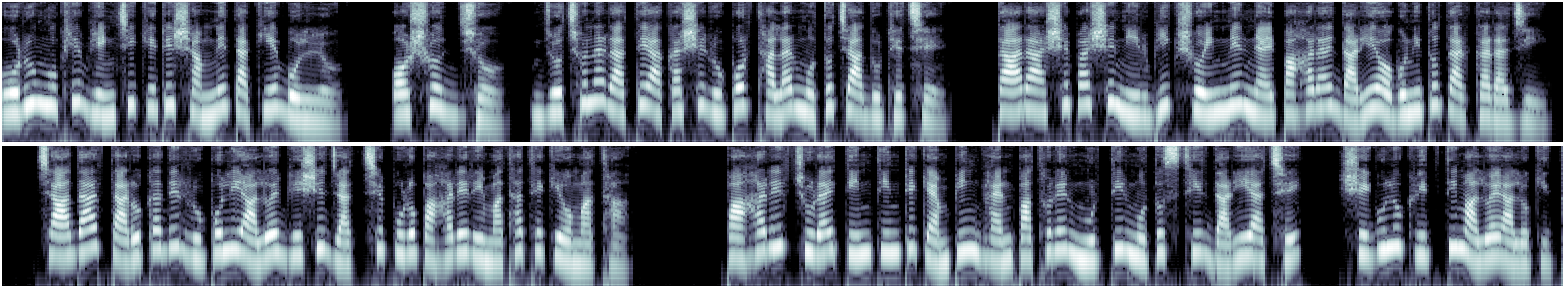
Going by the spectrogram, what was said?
অরু মুখে ভেঙচি কেটে সামনে তাকিয়ে বলল, অসহ্য। জোছনা রাতে আকাশের উপর থালার মতো চাঁদ উঠেছে। তার আশেপাশে নির্ভীক সৈন্যের ন্যায় পাহারায় দাঁড়িয়ে অগণিত তারকারাজি। চাঁদ আর তারকাদের রূপলি আলোয় ভেসে যাচ্ছে পুরো পাহাড়ের এ মাথা থেকে ও মাথা। পাহাড়ের চূড়ায় তিন তিনটে ক্যাম্পিং ভ্যান পাথরের মূর্তির মতো স্থির দাঁড়িয়ে আছে, সেগুলো কৃত্রিম আলোয় আলোকিত।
